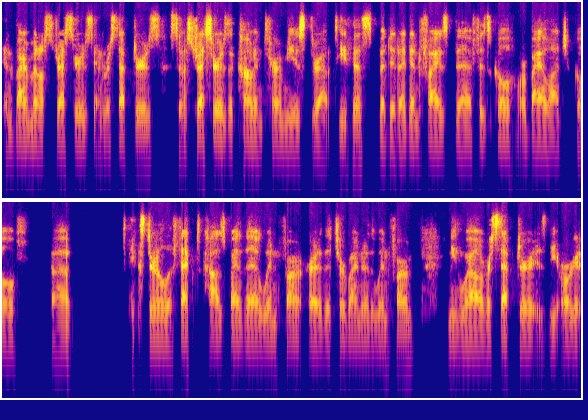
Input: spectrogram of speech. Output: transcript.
environmental stressors and receptors. So stressor is a common term used throughout Tethys, but it identifies the physical or biological uh, external effect caused by the wind farm or the turbine or the wind farm. Meanwhile, receptor is the orga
